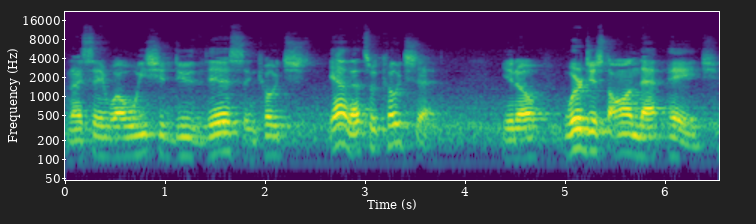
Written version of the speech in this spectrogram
and I say, well, we should do this, and Coach, yeah, that's what Coach said. You know, we're just on that page.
